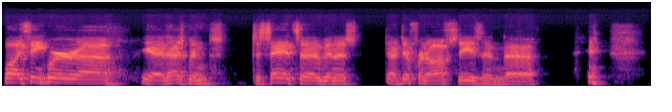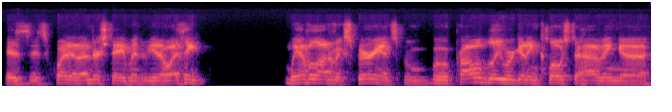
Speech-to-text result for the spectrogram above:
Well, I think we're uh, yeah. It has been to say it's a, been a, a different offseason uh, is is quite an understatement. You know, I think we have a lot of experience. We probably we're getting close to having. Uh,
